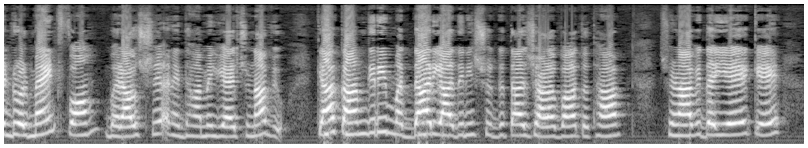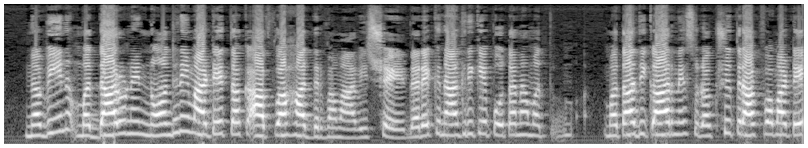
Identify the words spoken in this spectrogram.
એનરોલમેન્ટ ફોર્મ ભરાવશે અને ધામેલિયાએ જણાવ્યું કે આ કામગીરી મતદાર યાદીની શુદ્ધતા જાળવવા તથા જણાવી દઈએ કે નવીન મતદારોને નોંધણી માટે તક આપવા હાથ ધરવામાં આવી છે. દરેક નાગરિકે પોતાના મતાધિકારને સુરક્ષિત રાખવા માટે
